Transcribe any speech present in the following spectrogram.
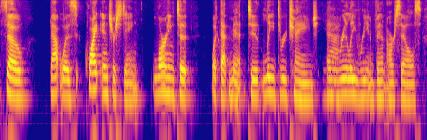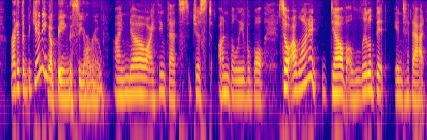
so that was quite interesting learning to what that meant to lead through change yeah. and really reinvent ourselves right at the beginning of being the CRO. I know. I think that's just unbelievable. So I want to delve a little bit into that.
